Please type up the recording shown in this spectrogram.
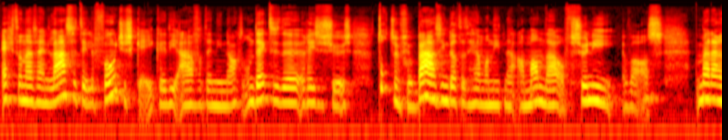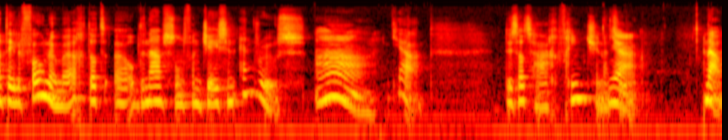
echter naar zijn laatste telefoontjes keken, die avond en die nacht, ontdekten de rechercheurs tot hun verbazing dat het helemaal niet naar Amanda of Sunny was, maar naar een telefoonnummer dat eh, op de naam stond van Jason Andrews. Ah. Ja, dus dat is haar vriendje natuurlijk. Ja. Nou,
